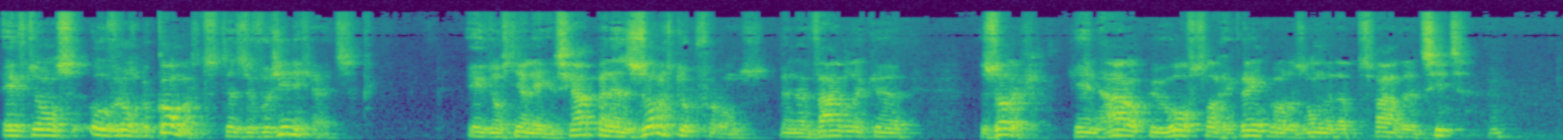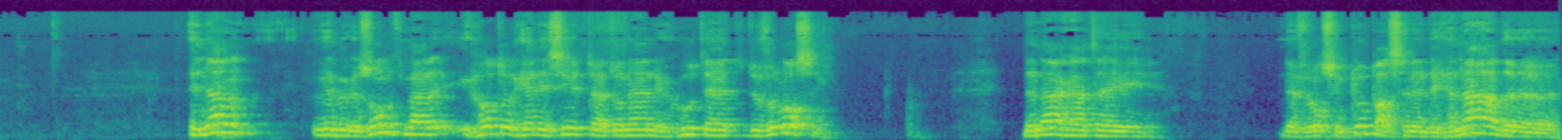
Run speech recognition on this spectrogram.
heeft ons over ons bekommerd. Dat is de voorzienigheid. Hij heeft ons niet alleen geschapen, en hij zorgt ook voor ons. Met een vaderlijke zorg. Geen haar op uw hoofd zal gekrenkt worden zonder dat vader het ziet. En dan, we hebben gezond, maar God organiseert uit oneindige goedheid de verlossing. Daarna gaat hij de verlossing toepassen en de genade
